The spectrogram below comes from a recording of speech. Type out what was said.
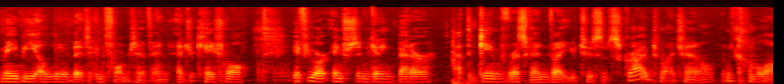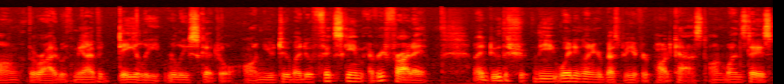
maybe a little bit informative and educational. If you are interested in getting better at the game of Risk, I invite you to subscribe to my channel and come along the ride with me. I have a daily release schedule on YouTube. I do a fixed game every Friday, and I do the, the Waiting on Your Best Behavior podcast on Wednesdays.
